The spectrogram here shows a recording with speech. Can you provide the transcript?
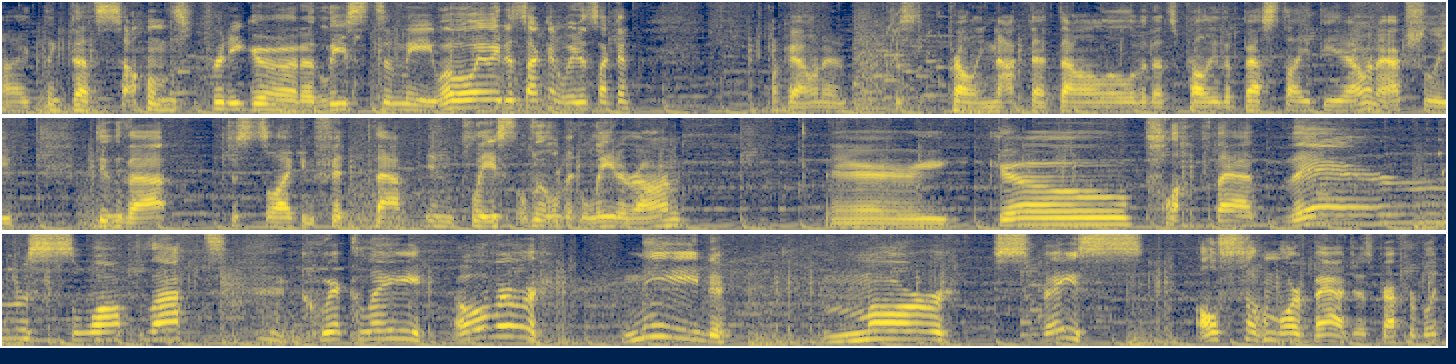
I think that sounds pretty good, at least to me. Wait, wait, wait a second, wait a second. Okay, I want to just probably knock that down a little bit. That's probably the best idea. I want to actually do that, just so I can fit that in place a little bit later on. There we go. Plop that there. Swap that quickly over. Need more space. Also more badges, preferably.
